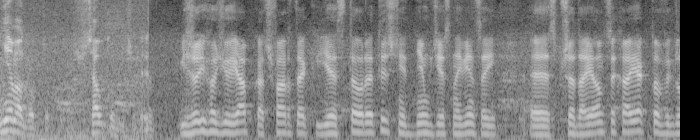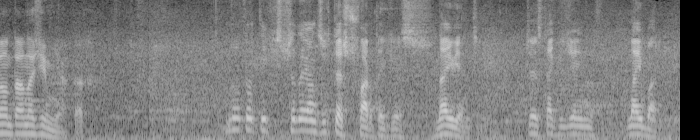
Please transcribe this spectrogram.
nie ma go kto kupić, całkowicie. Jeżeli chodzi o jabłka, czwartek jest teoretycznie dniem, gdzie jest najwięcej e, sprzedających, a jak to wygląda na ziemniakach? No to tych sprzedających też czwartek jest najwięcej. To jest taki dzień najbardziej.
